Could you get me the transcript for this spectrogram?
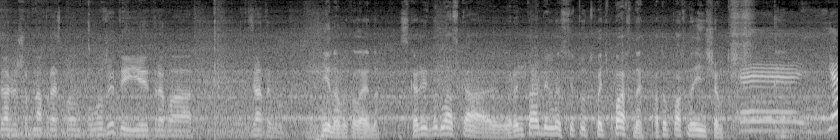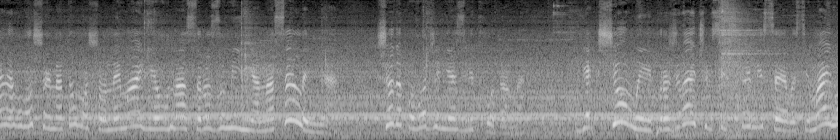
навіть щоб на прес по- положити, її треба взяти в руку. Ніна Миколаївна, скажіть, будь ласка, рентабельності тут хоч пахне, а то пахне іншим. Е, наголошую на тому, що немає у нас розуміння населення щодо поводження з відходами. Якщо ми, проживаючи в сільській місцевості, маємо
